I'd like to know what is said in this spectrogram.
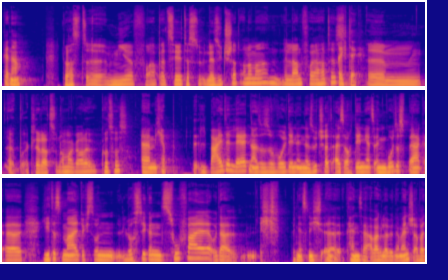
Genau, Du hast äh, mir vorab erzählt, dass du in der Südstadt auch nochmal einen Laden vorher hattest. richtig. Ähm, äh, erklär dazu nochmal gerade kurz was. Ähm, ich habe beide Läden, also sowohl den in der Südstadt als auch den jetzt in Godesberg, äh, jedes Mal durch so einen lustigen Zufall oder ich bin jetzt nicht äh, kein sehr abergläubiger Mensch, aber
